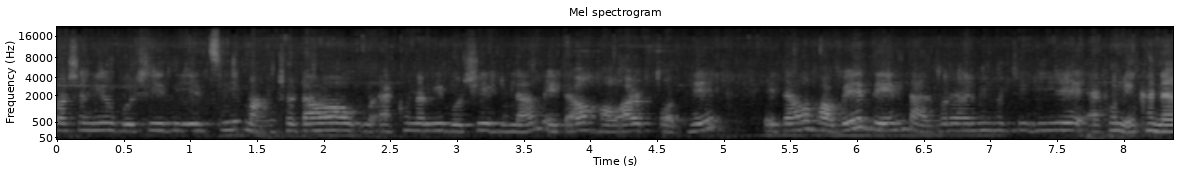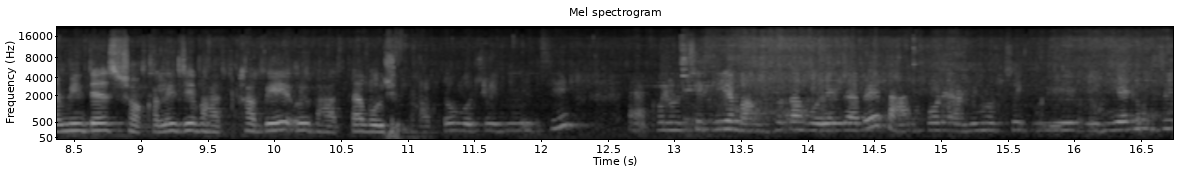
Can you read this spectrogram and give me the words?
কষানিও বসিয়ে দিয়েছি। মাংসটাও এখন আমি বসিয়ে দিলাম। এটাও হওয়ার পথে, এটাও হবে। দেন তারপরে আমি হচ্ছে গিয়ে এখন এখানে আমি জাস্ট সকালে যে ভাত খাবে, ওই ভাতটা বসে, ভাতও বসিয়ে দিয়েছি। এখন হচ্ছে গিয়ে মাংসটা হয়ে যাবে। তারপরে আমি হচ্ছে গিয়ে বিরিয়ানির যে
